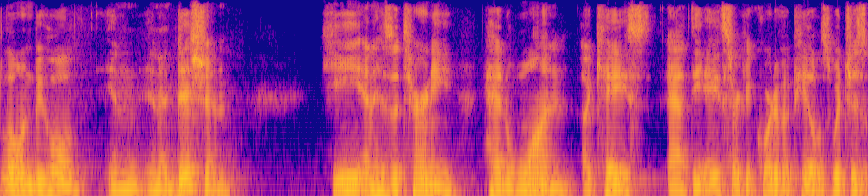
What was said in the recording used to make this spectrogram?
lo and behold, in in addition, he and his attorney had won a case at the Eighth Circuit Court of Appeals, which is,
